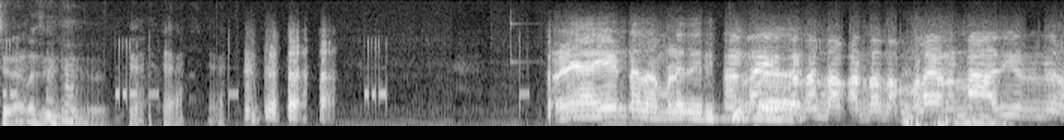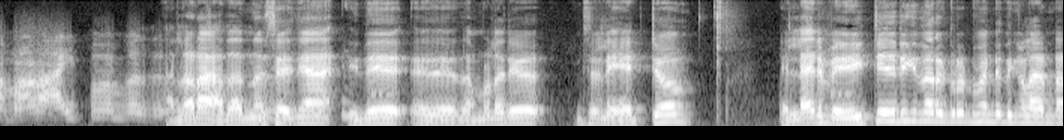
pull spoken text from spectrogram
ശരിയാടാ ശരി നമ്മളെ നിർത്തി അണ്ണാ അണ്ണാ അണ്ണാ നമ്മളെ അണ്ണാ ആദ്യം ഇടുന്നത്. നമ്മളാണ് ഹൈപ്പ് അല്ലടാ അതെന്ന് വെച്ച് കഴിഞ്ഞാ ഇത് നമ്മളൊരു ഏറ്റവും എല്ലാരും വെയിറ്റ് ചെയ്തിരിക്കുന്ന റിക്രൂട്ട്മെന്റ് നിങ്ങളെ കണ്ടാ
